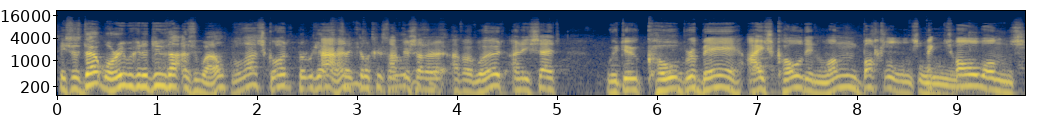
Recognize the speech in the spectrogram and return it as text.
he says, "Don't worry, we're going to do that as well." Well, that's good. But we get to take a look at some I've just had a, have a word, and he said we do Cobra beer, ice cold in long bottles, big tall ones.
